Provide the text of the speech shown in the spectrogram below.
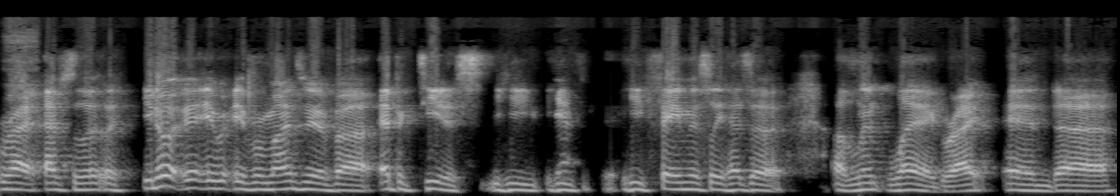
Right. Absolutely. You know, it, it reminds me of uh, Epictetus. He, yeah. he, he famously has a, a limp leg, right? And, uh,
